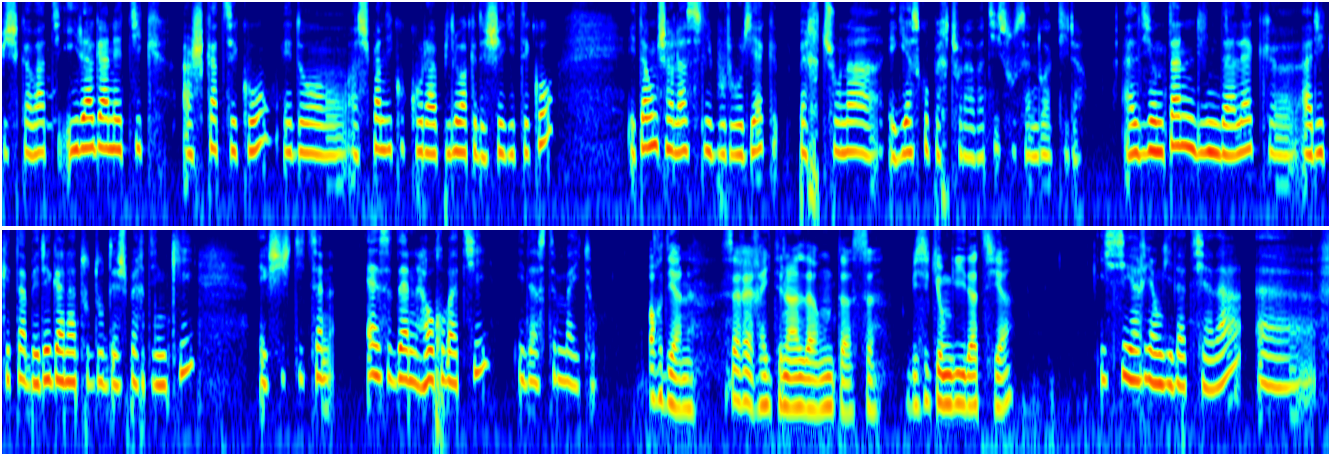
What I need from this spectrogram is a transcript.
Piska bat iraganetik askatzeko edo aspaldiko korapiloak desegiteko. Eta untxalaz liburu horiek pertsona, egiazko pertsona bati zuzenduak dira. Aldiuntan lindalek uh, ariketa bere ganatu du desberdinki, existitzen ez den haur bati idazten baitu. Ordian, zer erraiten alda untaz, biziki ongi idatzia? Izi herri ongi idatzia da, uh,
